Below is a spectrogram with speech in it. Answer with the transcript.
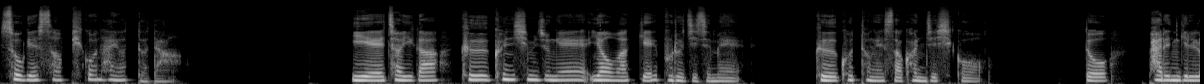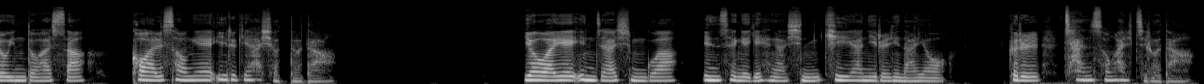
속에서 피곤하였도다. 이에 저희가 그 근심 중에 여호와께 부르짖음에 그 고통에서 건지시고 또 바른 길로 인도하사 거할 성에 이르게 하셨도다. 여호와의 인자하심과 인생에게 행하신 기이한 일을 인하여 그를 찬송할지로다.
